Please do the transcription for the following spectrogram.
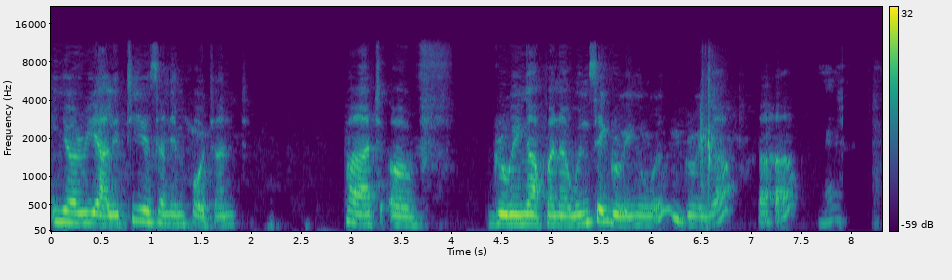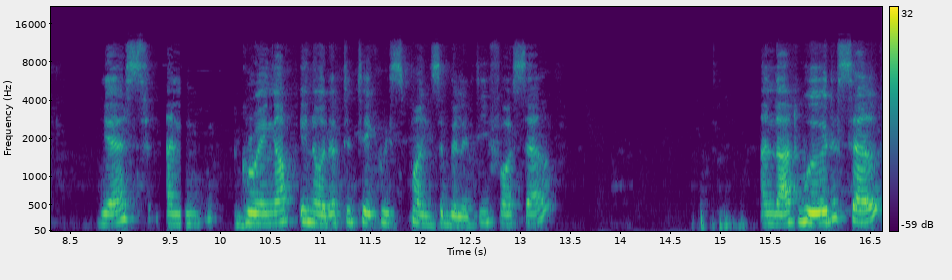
your reality is an important part of growing up. And I wouldn't say growing old, growing up. Yes, and growing up in order to take responsibility for self. And that word self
